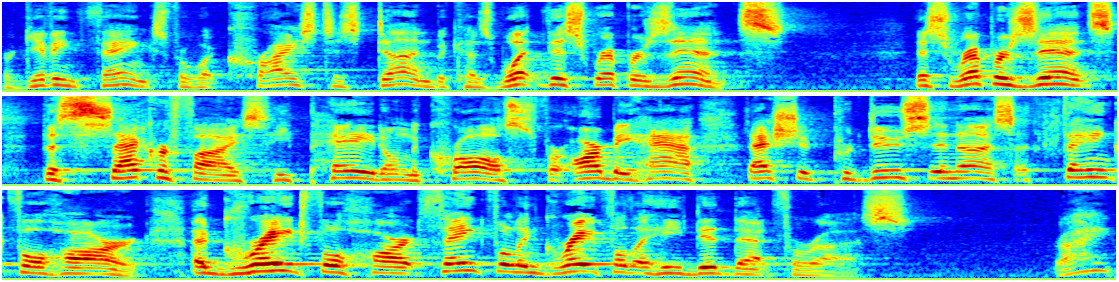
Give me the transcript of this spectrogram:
We're giving thanks for what Christ has done because what this represents this represents the sacrifice he paid on the cross for our behalf. That should produce in us a thankful heart, a grateful heart, thankful and grateful that he did that for us. Right?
